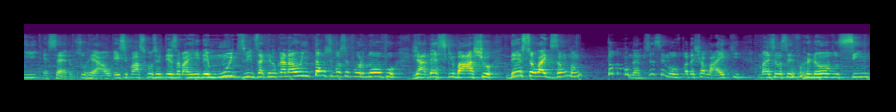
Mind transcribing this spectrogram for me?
E, é sério, surreal. Esse passe com certeza vai render muitos vídeos aqui no canal. Então, se você for novo, já desce aqui embaixo. Deixa seu likezão, não né? Não precisa ser novo pra deixar o like, mas se você for novo, sim,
